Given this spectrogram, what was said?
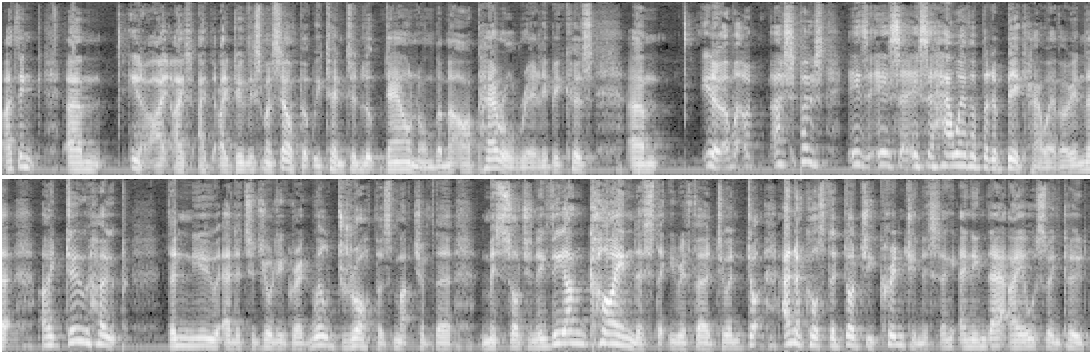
I think. Um, you know, I, I, I, do this myself, but we tend to look down on them at our peril, really, because um, you know, I- I suppose it's, it's, it's a however, but a big however, in that I do hope the new editor, Geordie Greig, will drop as much of the misogyny, the unkindness that you referred to, and, do- and of course the dodgy cringiness. And, and in that, I also include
